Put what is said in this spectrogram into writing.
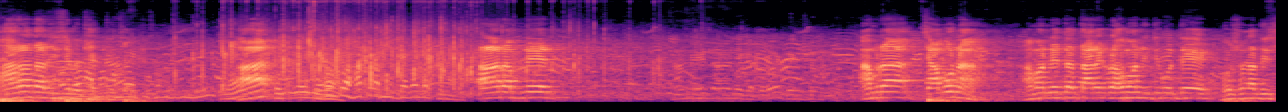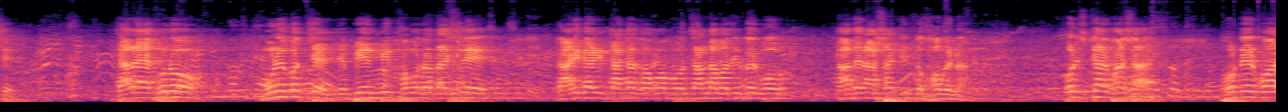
পাহারাদার হিসেবে থাকতে আর? আর আপনার আমরা যাব না। আমার নেতা তারেক রহমান ইতিমধ্যে ঘোষণা দিছে। যারা এখনও মনে করছেন যে বিএনপি ক্ষমতাতে আসলে গাড়ি গাড়ি টাকা কামাবো চাঁদাবাজি করব তাদের আশা কিন্তু হবে না। পরিষ্কার ভাষা ভোটের পর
